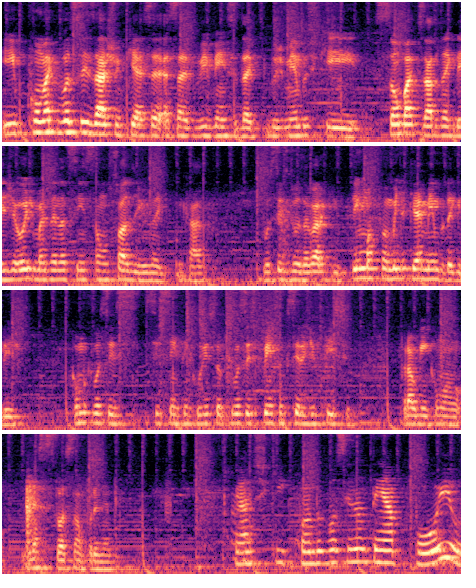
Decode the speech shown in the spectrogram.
E como é que vocês acham que essa, essa vivência da- dos membros que são batizados na igreja hoje, mas ainda assim são sozinhos aí em casa? Vocês duas agora que tem uma família que é membro da igreja. Como que vocês se sentem com isso? Ou que vocês pensam que seria difícil pra alguém como nessa situação, por exemplo? Eu acho que quando você não tem apoio,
